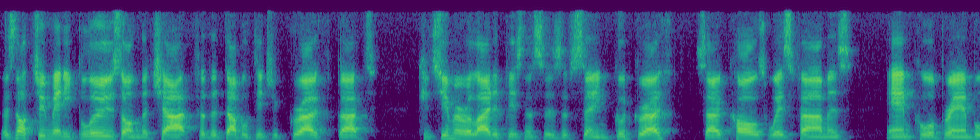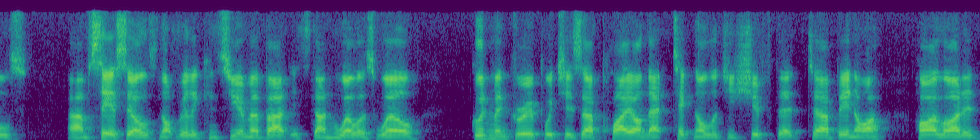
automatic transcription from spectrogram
there's not too many blues on the chart for the double digit growth, but consumer related businesses have seen good growth. So Coles, Wesfarmers, Amcor, Brambles, um, CSL's not really consumer, but it's done well as well. Goodman Group, which is a play on that technology shift that uh, Ben highlighted,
